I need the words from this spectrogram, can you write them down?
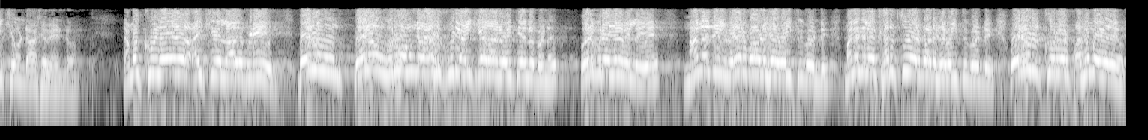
ஐக்கியம் உண்டாக வேண்டும். நமக்குள்ளே ஐக்கியம் இல்லாதபடி வெறும் வெறும் உருவங்களாக கூடி ஐக்கியரான வைத்து என்ன பண்ணு? ஒரு பிரயோஜனம் இல்லையே. மனதில் வேறுபாடுகளை வைத்துக் கொண்டு மனதில் கருத்து வேறுபாடுகளை வைத்துக் கொண்டு ஒருவருக்கொருவர் பகமைகளையும்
